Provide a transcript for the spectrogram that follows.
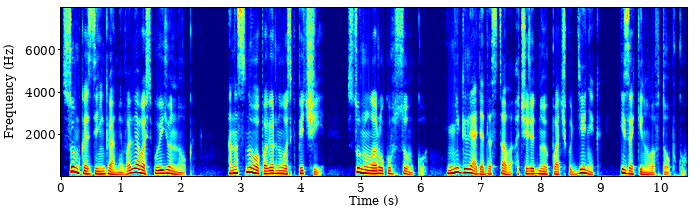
Сумка с деньгами валялась у ее ног. Она снова повернулась к печи, сунула руку в сумку, не глядя достала очередную пачку денег и закинула в топку.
